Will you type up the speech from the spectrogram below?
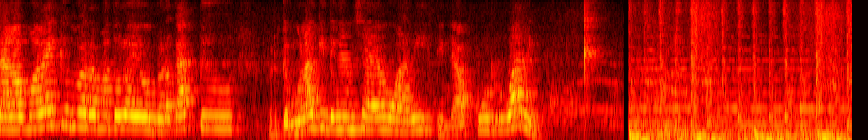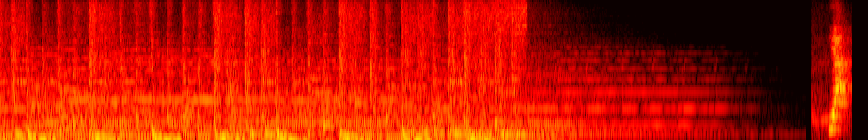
Assalamualaikum warahmatullahi wabarakatuh. Bertemu lagi dengan saya Wari di Dapur Wari. Ya,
